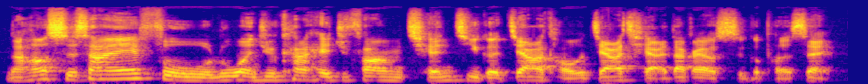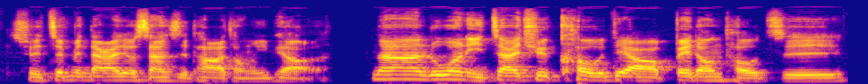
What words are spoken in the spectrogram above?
然后十三 F 如果你去看 hedge fund 前几个价投加起来大概有十个 percent，所以这边大概就三十趴的同意票了。那如果你再去扣掉被动投资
